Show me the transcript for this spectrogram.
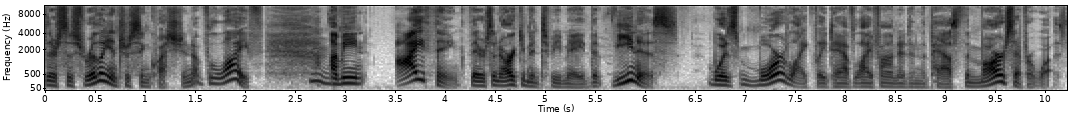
there's this really interesting question of life. Hmm. I mean, I think there's an argument to be made that Venus was more likely to have life on it in the past than Mars ever was.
